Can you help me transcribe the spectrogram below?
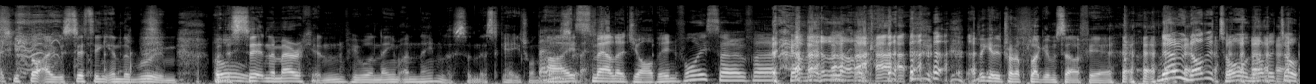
actually thought I was sitting in the room with Oh. a certain American who will name unnameless in this case. One I smell a job in voiceover coming along. I think he's trying to plug himself here. no, not at all, not at all.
